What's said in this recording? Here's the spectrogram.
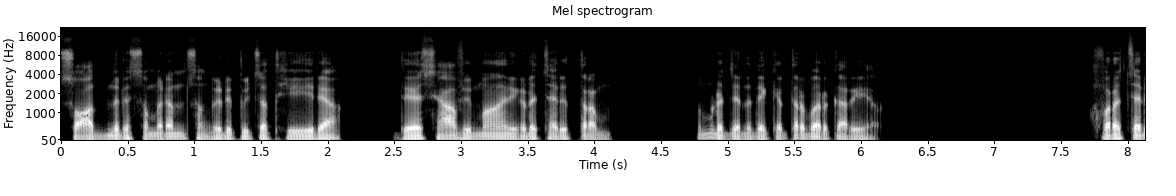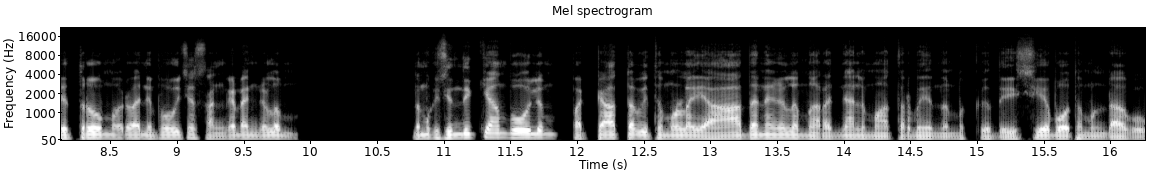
സ്വാതന്ത്ര്യ സമരം സംഘടിപ്പിച്ച ധീര ദേശാഭിമാനികളുടെ ചരിത്രം നമ്മുടെ ജനതയ്ക്ക് എത്ര പേർക്കറിയാം? അവരുടെ ചരിത്രവും അവർ അനുഭവിച്ച സങ്കടങ്ങളും നമുക്ക് ചിന്തിക്കാൻ പോലും പറ്റാത്ത വിധമുള്ള യാതനകളും അറിഞ്ഞാൽ മാത്രമേ നമുക്ക് ദേശീയബോധമുണ്ടാകൂ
